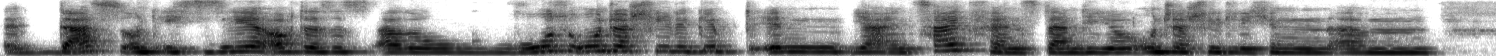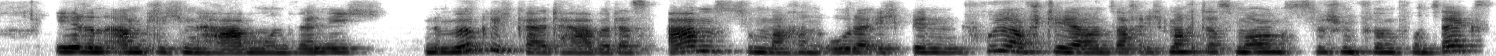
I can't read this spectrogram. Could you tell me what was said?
Das und ich sehe auch, dass es also große Unterschiede gibt in, ja, in Zeitfenstern, die die unterschiedlichen ähm, Ehrenamtlichen haben. Und wenn ich eine Möglichkeit habe, das abends zu machen oder ich bin Frühaufsteher und sage, ich mache das morgens zwischen fünf und sechs,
